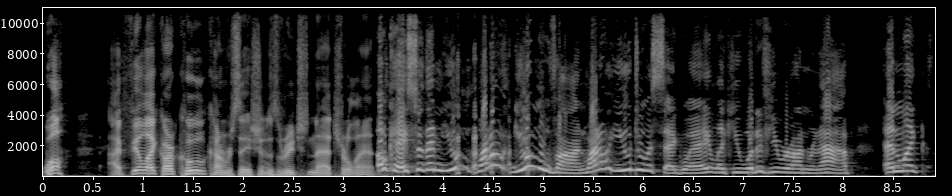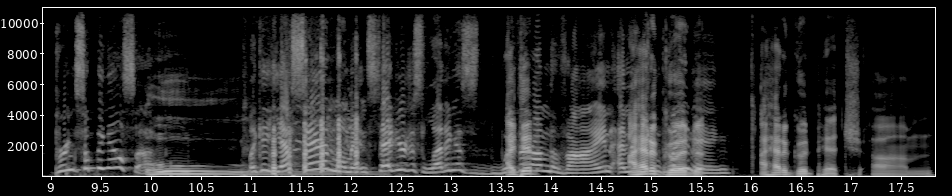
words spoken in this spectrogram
Well, I feel like our cool conversation has reached a natural end. Okay, so then you why don't you move on? Why don't you do a segue like you would if you were on Renap and like bring something else up? Ooh. Like a yes and moment. Instead, you're just letting us wither did- on the vine and then I had a good. I had a good pitch, um,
